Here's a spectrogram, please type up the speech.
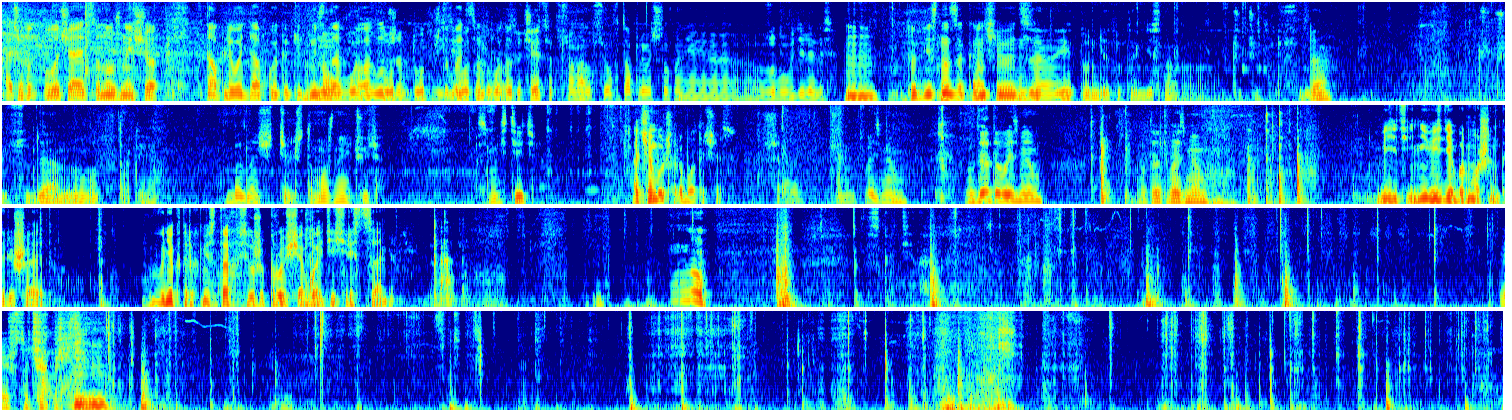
А что тут получается, нужно еще втапливать, да, в кое-каких местах ну, вот поглубже, тут, тут, чтобы вот, это вот эту часть, это все надо все втапливать, чтобы они э, зубы выделялись. Мгм. Тут десна заканчивается. Да, и тут где-то так десна чуть-чуть сюда, чуть-чуть сюда, ну вот так ее обозначить челюсть, то можно ее чуть сместить. А чем будешь работать сейчас? Что-нибудь возьмем. Вот это возьмем, вот это возьмем. Видите, не везде бормашинка решает. В некоторых местах все же проще обойтись резцами. Ну, скотина. Видишь, сучок, блядь.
